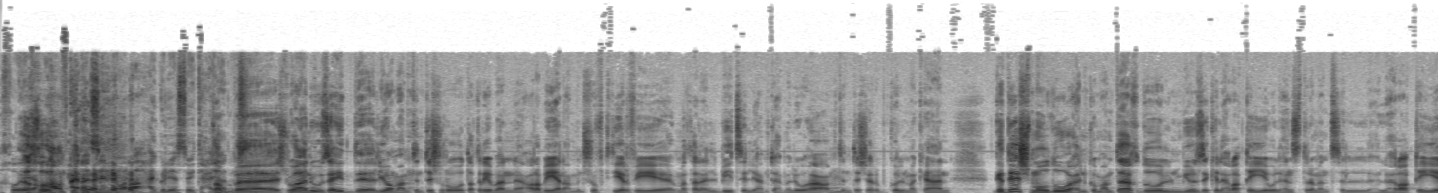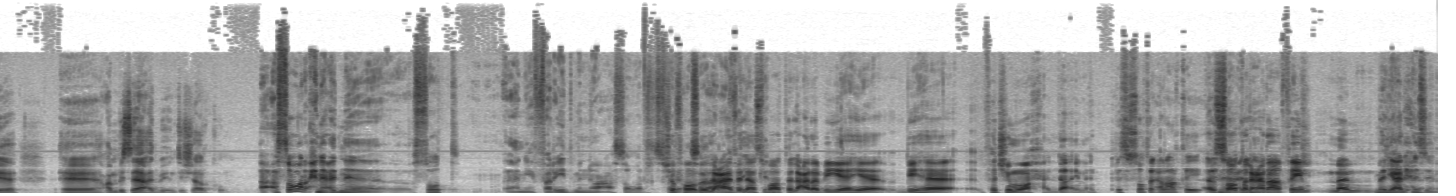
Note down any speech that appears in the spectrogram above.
أخوي. عارف حيرزلني وراه حيقول لي أسوي تحيات طب بس- آه، شوان وزيد اليوم عم تنتشروا تقريبا عربيا عم نشوف كثير في مثلا ال beats اللي عم تعملوها عم تنتشر بكل مكان. قديش موضوع إنكم عم تاخذوا ال music العراقية وال instruments العراقية آه، عم بيساعد بانتشاركم؟ اتصور إحنا عندنا صوت يعني فريد من نوعه اتصور شوف هو بالعادة. الأصوات العربية هي بها فشي موحد دائما بس الصوت العراقي الصوت العراقي مليان يعني حزن.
